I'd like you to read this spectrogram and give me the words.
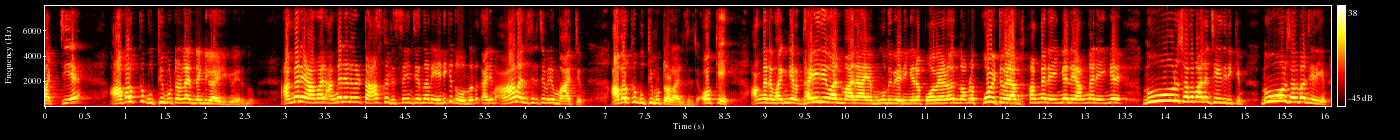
പറ്റിയ അവർക്ക് ബുദ്ധിമുട്ടുള്ള എന്തെങ്കിലും ആയിരിക്കുമായിരുന്നു. അങ്ങനെ ആവാൻ അങ്ങനെയുള്ള ഒരു ടാസ്ക് ഡിസൈൻ ചെയ്യുന്നതാണ് എനിക്ക് തോന്നുന്നത്. കാര്യം ആളനുസരിച്ച് അവർ മാറ്റും. അവർക്ക് ബുദ്ധിമുട്ടുള്ള അനുസരിച്ച്. ഓക്കെ അങ്ങനെ ഭയങ്കര ധൈര്യവാന്മാരായ മൂന്ന് പേര് ഇങ്ങനെ പോവേണോ. നമ്മൾ പോയിട്ട് വരാം. അങ്ങനെ ഇങ്ങനെ അങ്ങനെ ഇങ്ങനെ. നൂറ് ശതമാനം ചെയ്തിരിക്കും. നൂറ് ശതമാനം ചെയ്തിരിക്കും.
